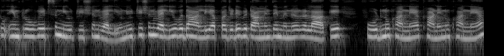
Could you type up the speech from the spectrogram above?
to improve its nutrition value nutrition value ਵਧਾਉਣ ਲਈ ਆਪਾਂ ਜਿਹੜੇ ਵਿਟਾਮਿਨ ਤੇ ਮਿਨਰਲ ਰਲਾ ਕੇ ਫੂਡ ਨੂੰ ਖਾਂਦੇ ਆ ਖਾਣੇ ਨੂੰ ਖਾਂਦੇ ਆ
